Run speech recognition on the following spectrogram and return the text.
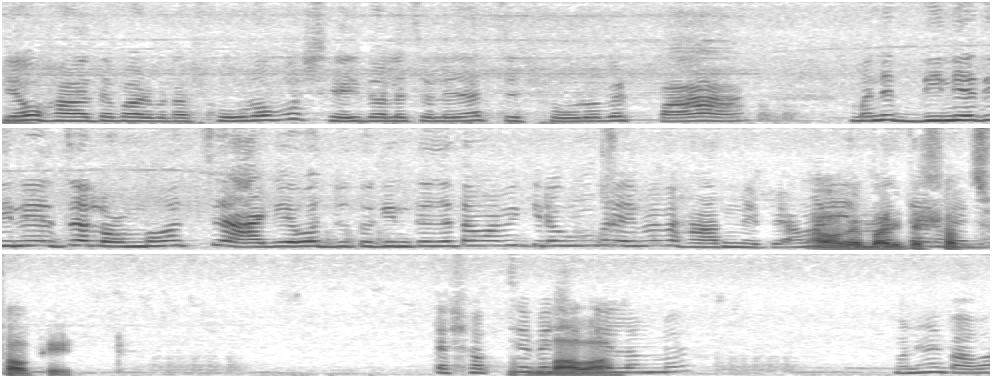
কেউ হারাতে পারবে না। সৌরভও সেই দলে চলে যাচ্ছে। সৌরভের পা মানে দিনে দিনে যা লম্বা হচ্ছে আগে ওর জুতো কিনতে যেতাম আমি কীরকম করে এইভাবে হাত নেবে আমার আমাদের বাড়িতে সব ছ ফিট। তা সবচেয়ে বেশি লম্বা মনে হয় বাবা।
